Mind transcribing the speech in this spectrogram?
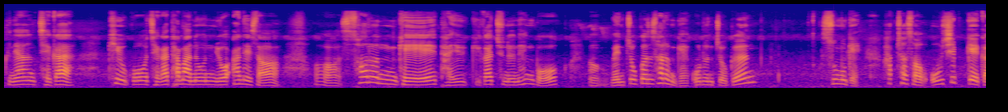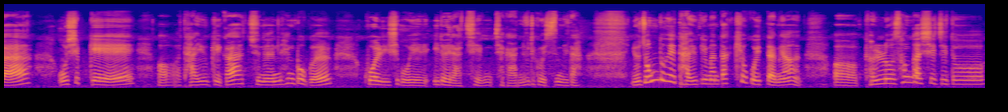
그냥 제가 키우고 제가 담아 놓은 요 안에서 어, 30개의 다육이가 주는 행복 어, 왼쪽은 30개 오른쪽은 20개 합쳐서 50개가 50개의 어, 다육이가 주는 행복을 9월 25일 일요일 아침 제가 누리고 있습니다. 요 정도의 다육이만 딱 키우고 있다면 어, 별로 성가시지도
